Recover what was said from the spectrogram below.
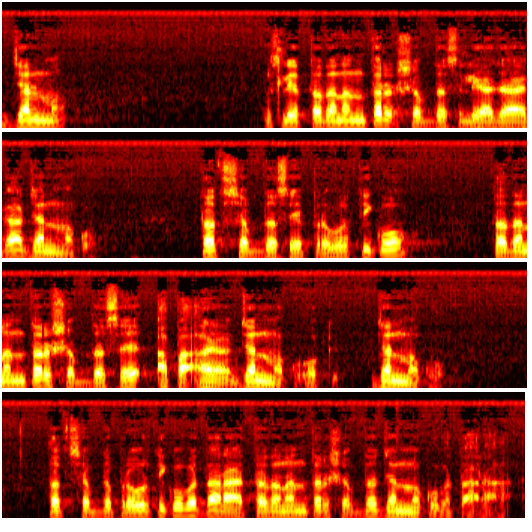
जन्म। इसलिए तदनंतर शब्द से लिया जाएगा जन्म को। तत्शब्द से प्रवृत्ति को, तदनंतर शब्द से अपा जन्म को जन्म को। तत्शब्द प्रवृत्ति को बता रहा है, तदनंतर शब्द जन्म को बता रहा है।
